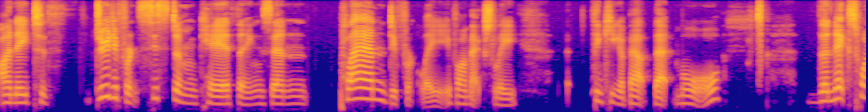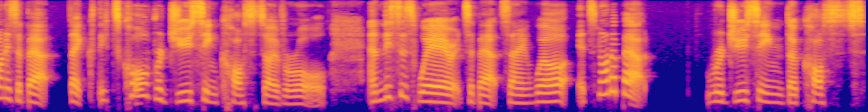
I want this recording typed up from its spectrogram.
I need to do different system care things and plan differently if I'm actually uh, thinking about that more. The next one is about like it's called reducing costs overall. And this is where it's about saying, well, it's not about reducing the costs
